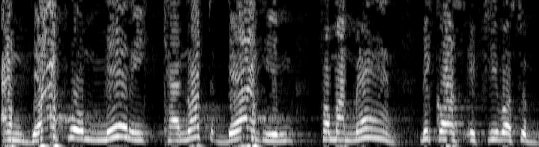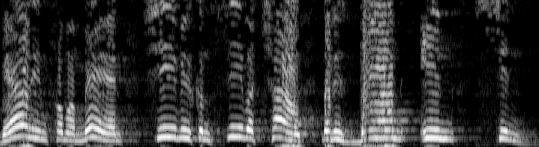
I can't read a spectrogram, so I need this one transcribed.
And therefore Mary cannot bear him from a man. Because if she was to bear him from a man, she will conceive a child that is born in sin.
